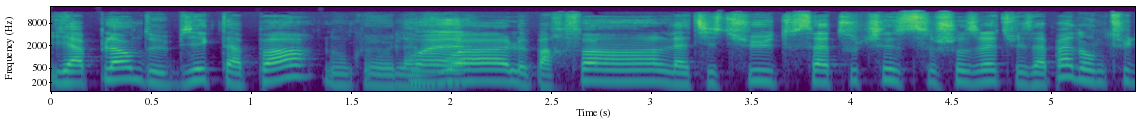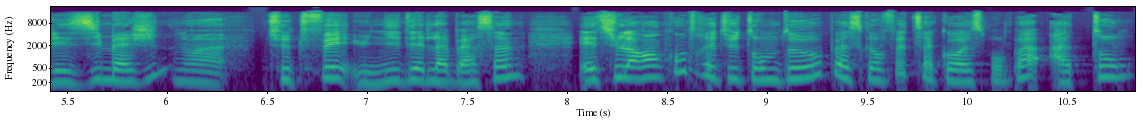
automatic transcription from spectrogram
Il y a plein de biais que t'as pas, donc euh, la Ouais. voix, le parfum, l'attitude, tout ça, toutes ces ces choses-là, tu les as pas, donc tu les imagines, Ouais. tu te fais une idée de la personne et tu la rencontres et tu tombes de haut parce qu'en fait, ça correspond pas à ton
